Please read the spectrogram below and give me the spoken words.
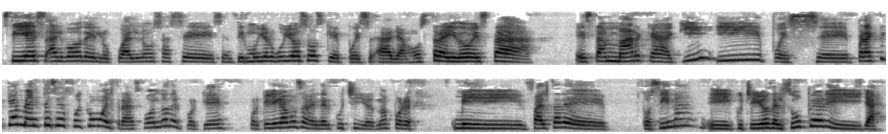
sí es algo de lo cual nos hace sentir muy orgullosos que pues hayamos traído esta, esta marca aquí y pues eh, prácticamente ese fue como el trasfondo del por qué, por qué llegamos a vender cuchillos, ¿no? Por mi falta de cocina y cuchillos del súper y ya.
